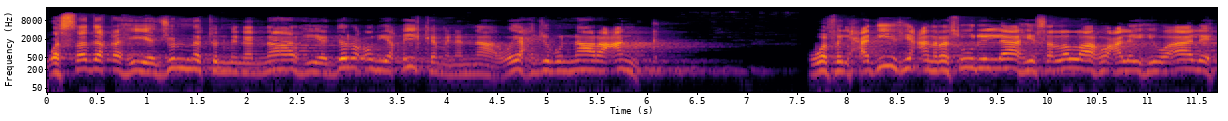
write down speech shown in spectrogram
والصدقة هي جنة من النار هي درع يقيك من النار ويحجب النار عنك. وفي الحديث عن رسول الله صلى الله عليه وآله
